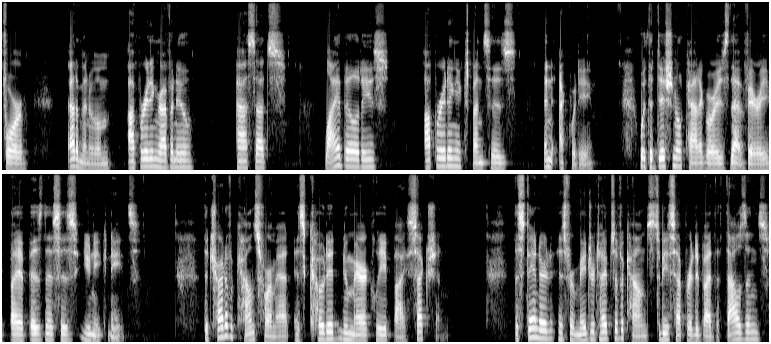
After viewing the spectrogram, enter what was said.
for, at a minimum, operating revenue, assets, liabilities, operating expenses, and equity with additional categories that vary by a business's unique needs. The chart of accounts format is coded numerically by section. The standard is for major types of accounts to be separated by the thousands,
